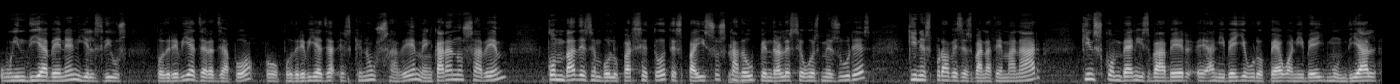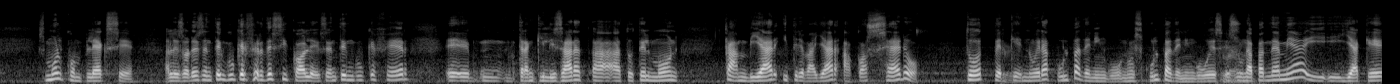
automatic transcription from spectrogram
avui en dia venen i els dius podré viatjar a Japó o podré viatjar... És que no ho sabem, encara no sabem com va desenvolupar-se tot, els països, sí. cada un prendrà les seues mesures, quines proves es van a demanar, quins convenis va haver eh, a nivell europeu, a nivell mundial. És molt complex. Aleshores, hem tingut que fer de psicòlegs, hem tingut que fer eh, tranquil·litzar a, a, a tot el món, canviar i treballar a cost zero tot perquè no era culpa de ningú, no és culpa de ningú, és, és una pandèmia i, i hi ha que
